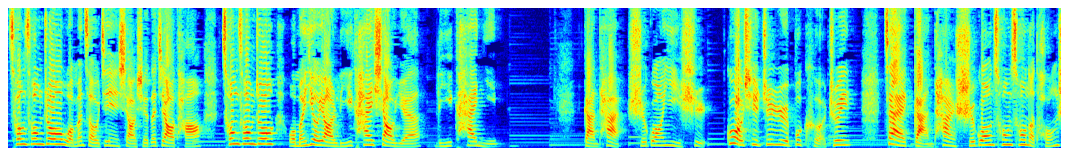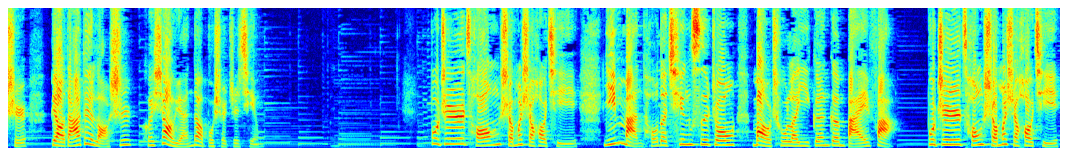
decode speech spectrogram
匆匆中，我们走进小学的教堂；匆匆中，我们又要离开校园，离开您。感叹时光易逝，过去之日不可追。在感叹时光匆匆的同时，表达对老师和校园的不舍之情。不知从什么时候起，您满头的青丝中冒出了一根根白发；不知从什么时候起，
